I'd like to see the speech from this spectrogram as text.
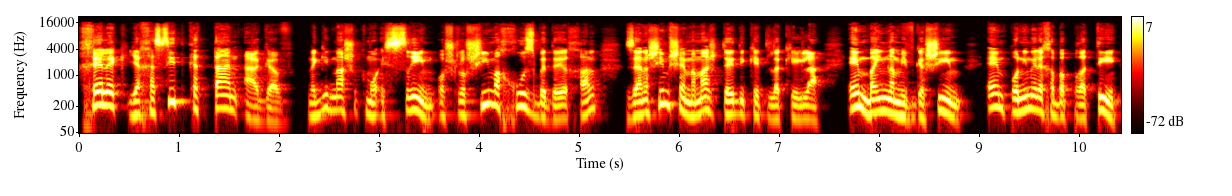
חלק יחסית קטן אגב, נגיד משהו כמו 20 או 30 אחוז בדרך כלל, זה אנשים שהם ממש דדיקט לקהילה. הם באים למפגשים, הם פונים אליך בפרטי,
